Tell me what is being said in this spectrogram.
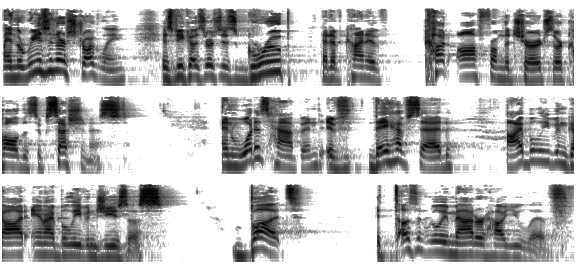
And the reason they're struggling is because there's this group that have kind of cut off from the church. They're called the secessionists. And what has happened if they have said, I believe in God and I believe in Jesus, but it doesn't really matter how you live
